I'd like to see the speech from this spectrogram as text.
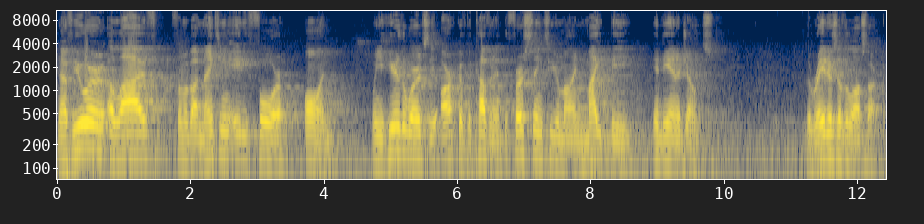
Now, if you were alive from about 1984 on, when you hear the words the Ark of the Covenant, the first thing to your mind might be Indiana Jones, the Raiders of the Lost Ark.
